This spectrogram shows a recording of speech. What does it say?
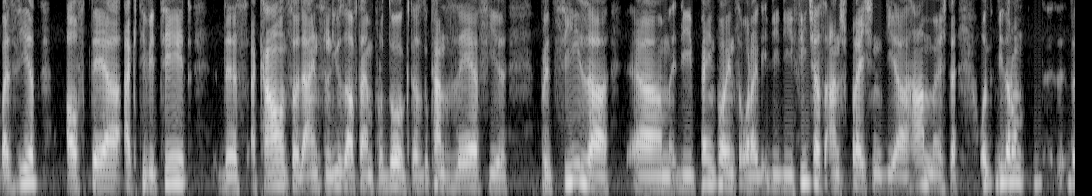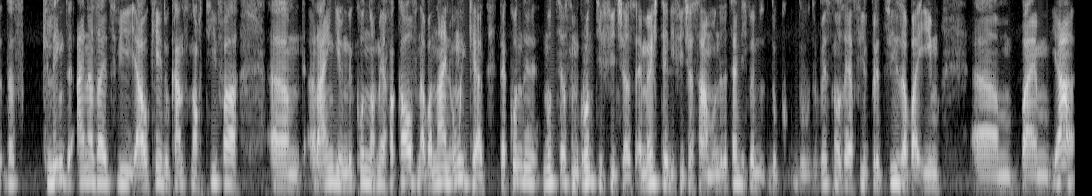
basiert auf der Aktivität des Accounts oder der einzelnen User auf deinem Produkt. Also du kannst sehr viel präziser ähm, die Painpoints oder die, die Features ansprechen, die er haben möchte. Und wiederum, das klingt einerseits wie, ja, okay, du kannst noch tiefer ähm, reingehen und den Kunden noch mehr verkaufen, aber nein, umgekehrt. Der Kunde nutzt aus dem Grund die Features, er möchte ja die Features haben und letztendlich, wenn du, du, du bist noch sehr viel präziser bei ihm ähm, beim, ja,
